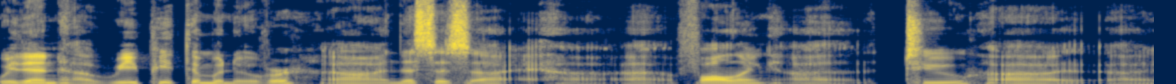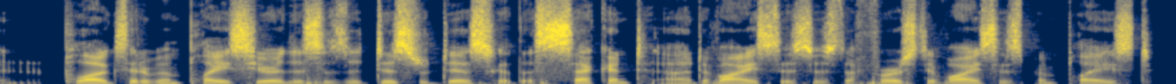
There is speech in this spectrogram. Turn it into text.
We then uh, repeat the maneuver, uh, and this is uh, uh, uh following uh, two plugs that have been placed here. This is a distal disc of the second device. This is the first device that's been placed.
